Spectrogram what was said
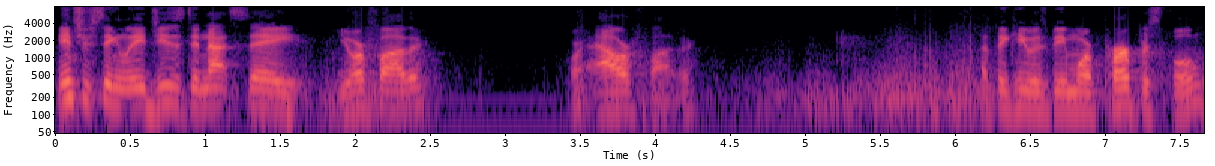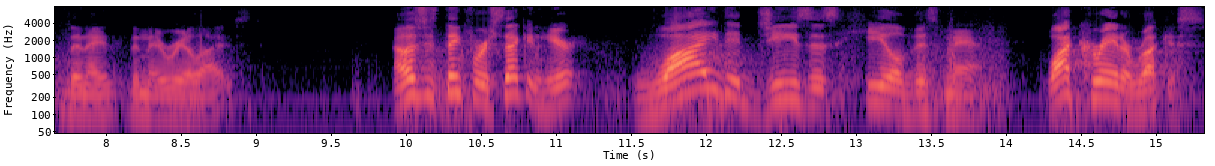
Interestingly, Jesus did not say your father or our father. I think he was being more purposeful than they, than they realized. Now let's just think for a second here. Why did Jesus heal this man? Why create a ruckus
